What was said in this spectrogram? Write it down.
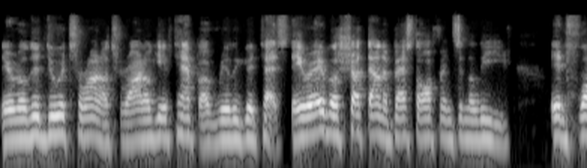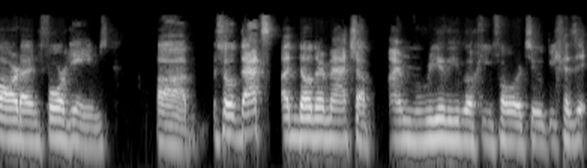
They were able to do it. Toronto. Toronto gave Tampa a really good test. They were able to shut down the best offense in the league in Florida in four games. Uh, so that's another matchup I'm really looking forward to because it,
